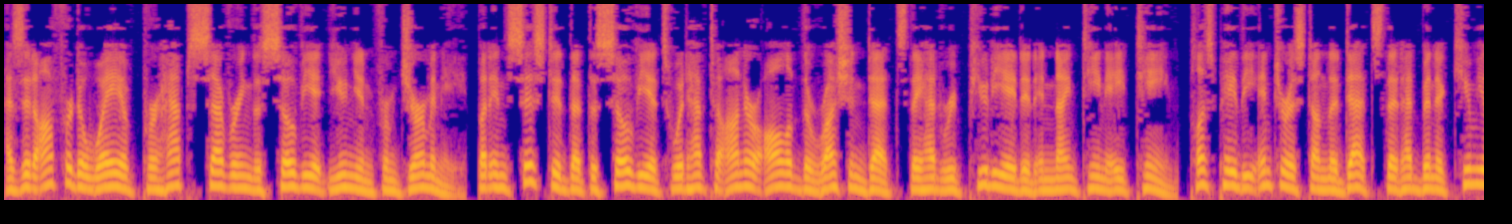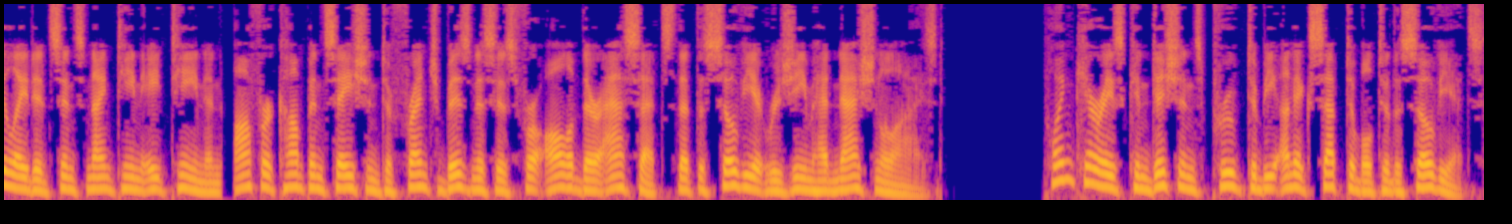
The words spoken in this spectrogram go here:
as it offered a way of perhaps severing the Soviet Union from Germany, but insisted that the Soviets would have to honor all of the Russian debts they had repudiated in 1918, plus pay the interest on the debts that had been accumulated since 1918 and, offer compensation to French businesses for all of their assets that the Soviet regime had nationalized. Poincaré's conditions proved to be unacceptable to the Soviets.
